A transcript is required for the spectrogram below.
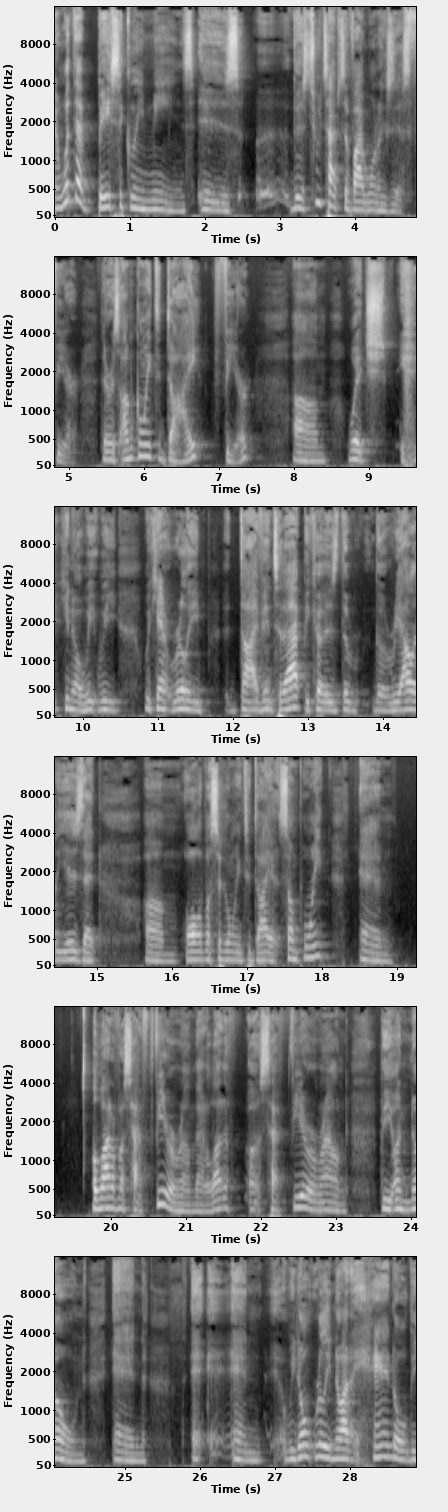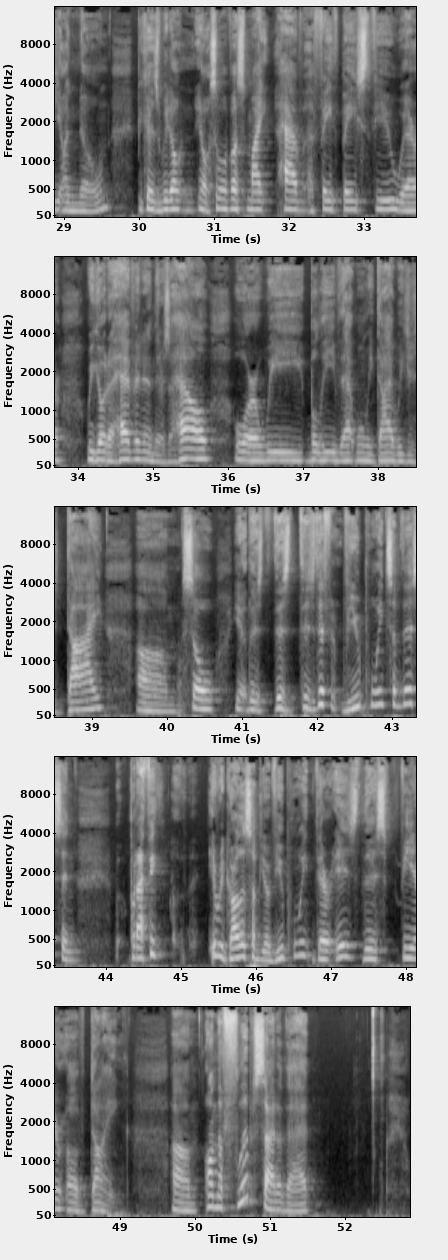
And what that basically means is uh, there's two types of I won't exist fear. There is I'm going to die fear, um, which you know we, we we can't really dive into that because the the reality is that um, all of us are going to die at some point, and a lot of us have fear around that. A lot of us have fear around the unknown and and we don't really know how to handle the unknown because we don't, you know, some of us might have a faith based view where we go to heaven and there's a hell, or we believe that when we die, we just die. Um, so, you know, there's, there's, there's different viewpoints of this. And, but I think, regardless of your viewpoint, there is this fear of dying. Um, on the flip side of that,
